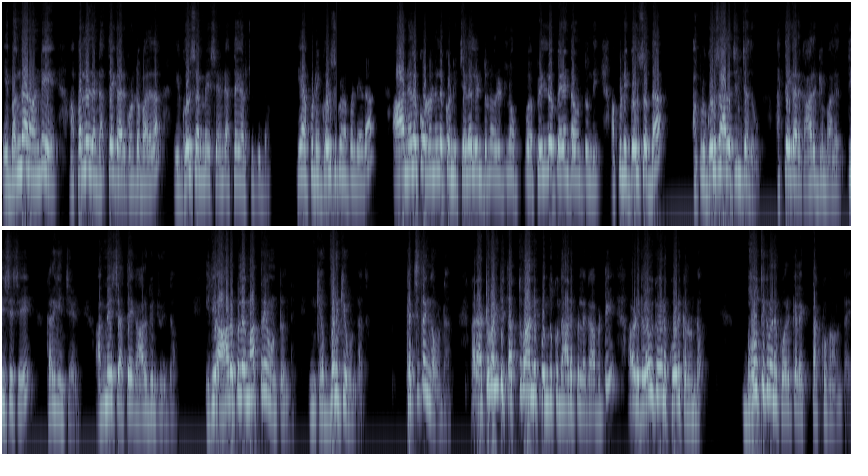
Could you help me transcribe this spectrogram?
ఈ బంగారం అండి ఆ పర్లేదండి అత్తయ్య గారికి కొంటూ బాలేదా? ఈ గొలుసు అమ్మేసేయండి అత్తయ్య గారు చూపిద్దాం. ఏ అప్పుడు నీ గొలుసు కొనపడలేదా ఆ నెలకు రెండు నెలకు నీ చెల్లెలు ఇంటున్నావు ఇంట్లో పెళ్ళిలో పేరెంట్ ఉంటుంది? అప్పుడు నీకు గొలుసు వద్దా అప్పుడు గొలుసు ఆలోచించదు. అత్తయ్య గారికి ఆరోగ్యం బాగాలేదు తీసేసి కరిగించేయండి. అమ్మేసి అత్తయ్యకి ఆరోగ్యం చూద్దాం ఇది ఆడపిల్లకి మాత్రమే ఉంటుంది. ఇంకెవ్వరికీ ఉండదు. ఖచ్చితంగా ఉండదు. కానీ అటువంటి తత్వాన్ని పొందుకున్న ఆడపిల్ల కాబట్టి ఆవిడకి లౌకికమైన కోరికలు ఉండవు. భౌతికమైన కోరికలు తక్కువగా ఉంటాయి.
